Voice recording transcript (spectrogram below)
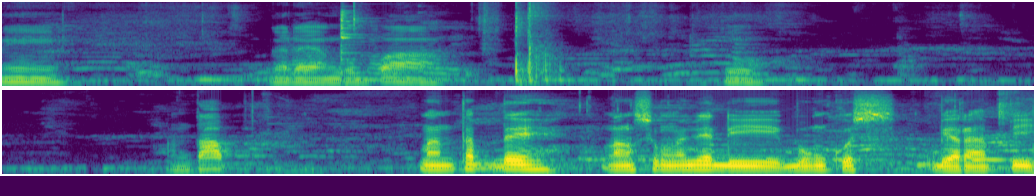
Nih. Gak ada yang gempa. Tuh. Mantap. mantap deh langsung aja dibungkus biar rapi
